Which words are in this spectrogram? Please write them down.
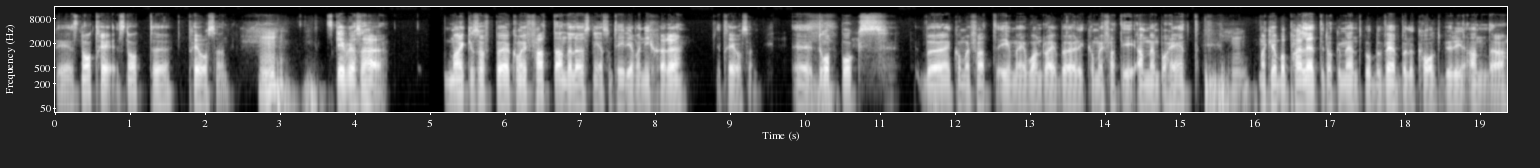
Det är snart tre, snart, eh, tre år sedan. Mm. Skrev jag så här. Microsoft börjar komma ifatt andra lösningar som tidigare var nischade. Det är tre år sedan. Eh, Dropbox börjar komma ifatt i och med OneDrive börjar komma ifatt i användbarhet. Mm. Man kan jobba parallellt i dokument, både webb och lokalt, bjuda in andra.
